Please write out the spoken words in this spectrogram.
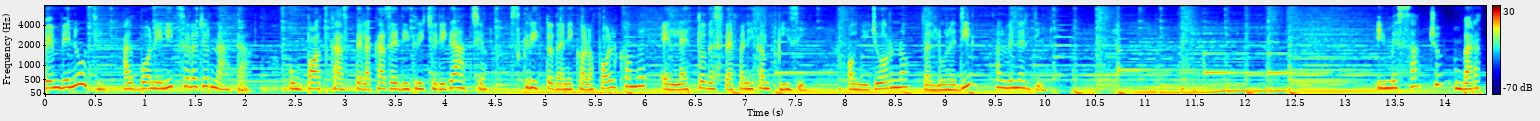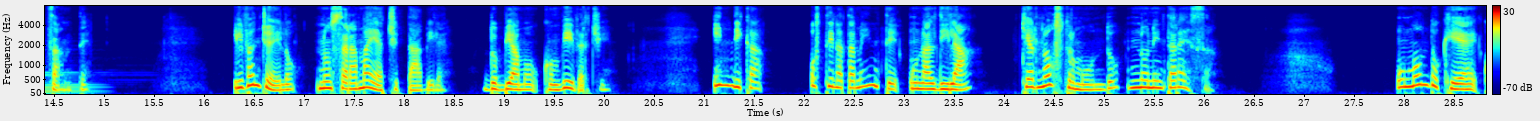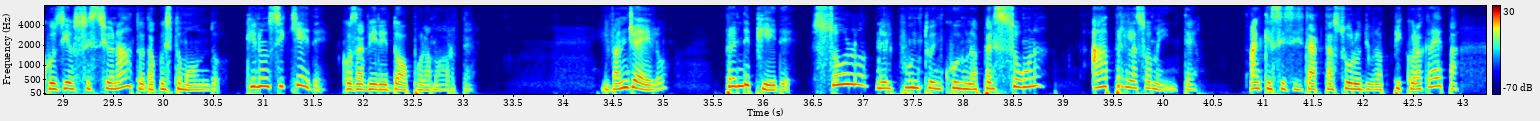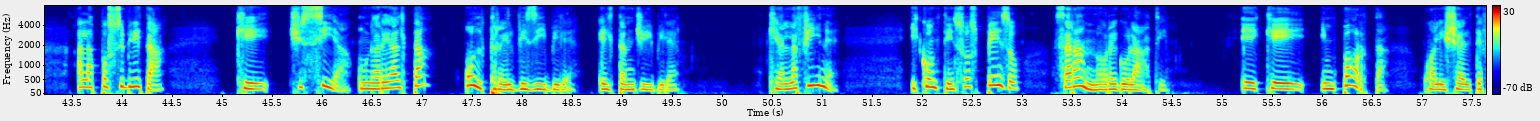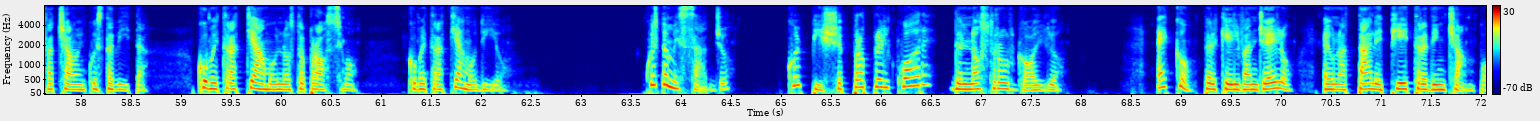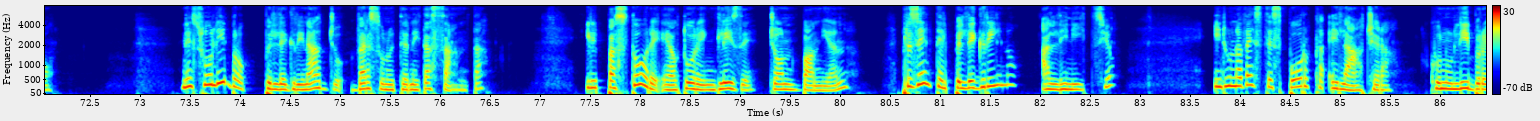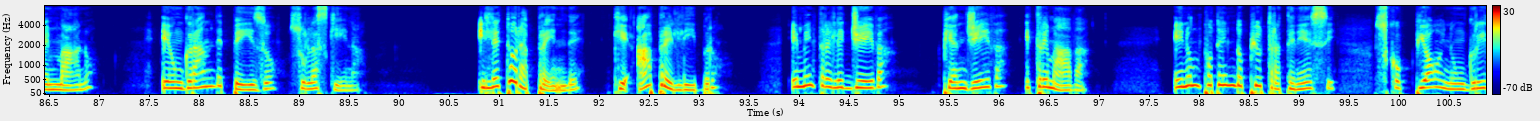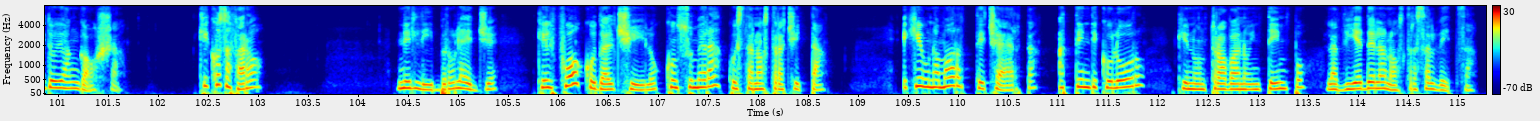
Benvenuti al Buon Inizio alla Giornata, un podcast della casa editrice Rigazio, scritto da Nicola Folcomer e letto da Stefani Campisi, ogni giorno dal lunedì al venerdì. Il messaggio imbarazzante. Il Vangelo non sarà mai accettabile, dobbiamo conviverci. Indica ostinatamente un al di là che al nostro mondo non interessa. Un mondo che è così ossessionato da questo mondo che non si chiede cosa avviene dopo la morte. Il Vangelo prende piede solo nel punto in cui una persona apre la sua mente, anche se si tratta solo di una piccola crepa, alla possibilità che ci sia una realtà oltre il visibile e il tangibile, che alla fine i conti in sospeso saranno regolati e che importa quali scelte facciamo in questa vita, come trattiamo il nostro prossimo, come trattiamo Dio. Questo messaggio colpisce proprio il cuore del nostro orgoglio. Ecco perché il Vangelo è una tale pietra d'inciampo. Nel suo libro Pellegrinaggio verso un'eternità santa, il pastore e autore inglese John Bunyan presenta il pellegrino all'inizio in una veste sporca e lacera, con un libro in mano e un grande peso sulla schiena. Il lettore apprende che apre il libro e mentre leggeva piangeva e tremava e non potendo più trattenersi scoppiò in un grido di angoscia. Che cosa farò? Nel libro legge che il fuoco dal cielo consumerà questa nostra città e che una morte certa attende coloro che non trovano in tempo la via della nostra salvezza.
